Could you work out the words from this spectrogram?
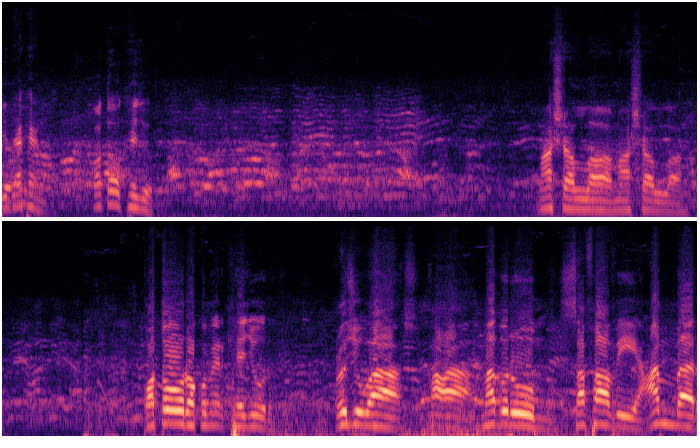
এই দেখেন কত খেজুর। মাশাল্লাহ মাশাল্লাহ কত রকমের খেজুর। রজুয়া মাবরুম সাফাবি, আম্বার,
